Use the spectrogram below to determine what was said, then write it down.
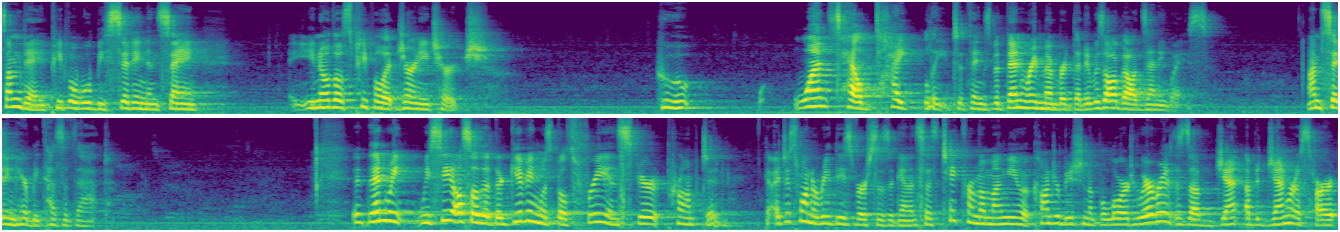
someday, people will be sitting and saying, you know, those people at Journey Church who once held tightly to things, but then remembered that it was all God's, anyways. I'm sitting here because of that. Then we, we see also that their giving was both free and spirit prompted. I just want to read these verses again. It says, Take from among you a contribution of the Lord. Whoever is of, gen- of a generous heart,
